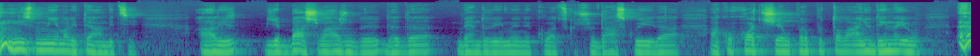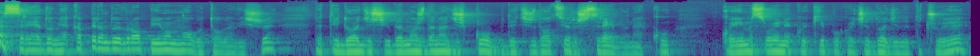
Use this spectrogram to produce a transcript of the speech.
nismo mi imali te ambicije. Ali je baš važno da, da, da bendovi imaju neku odskočnu dasku i da ako hoće u proputovanju da imaju sredom, ja kapiram da u Evropi ima mnogo toga više, da ti dođeš i da možda nađeš klub gde ćeš da odsviraš sredu neku, koja ima svoju neku ekipu koja će dođe da te čuje.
